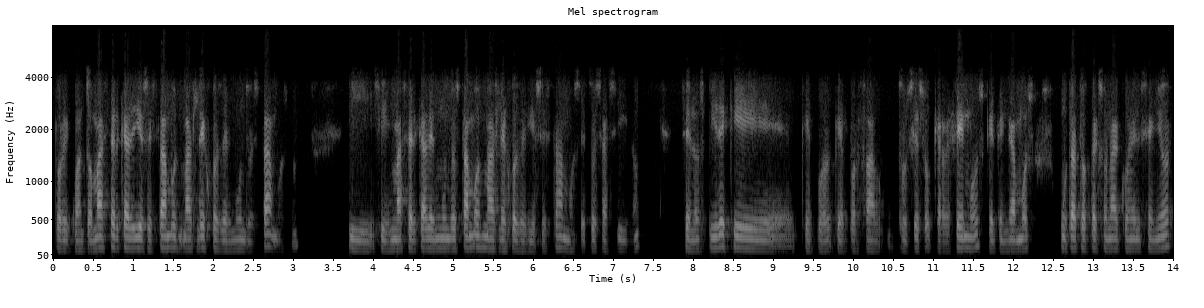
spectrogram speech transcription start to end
porque cuanto más cerca de Dios estamos, más lejos del mundo estamos, ¿no? Y si más cerca del mundo estamos, más lejos de Dios estamos. Esto es así, ¿no? se nos pide que, que, por, por favor, pues eso, que recemos, que tengamos un trato personal con el Señor,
